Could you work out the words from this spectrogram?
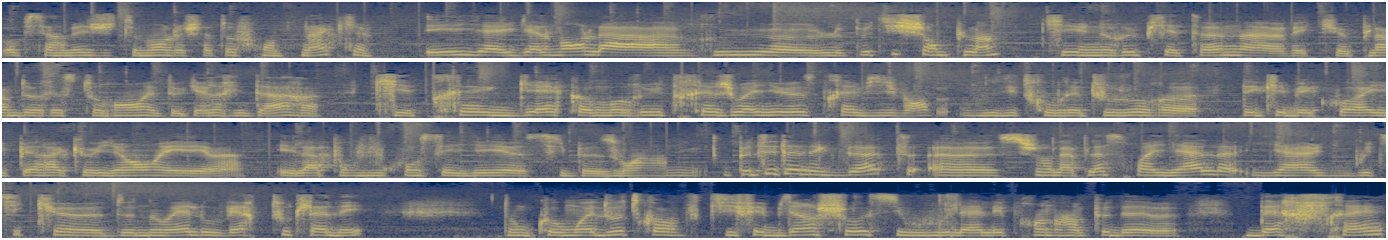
observer justement le château Frontenac. Et il y a également la rue euh, Le Petit Champlain, qui est une rue piétonne avec plein de restaurants et de galeries d'art, qui est très gaie comme rue, très joyeuse, très vivante. Vous y trouverez toujours euh, des Québécois hyper accueillants et, euh, et là pour vous conseiller si besoin. Petite anecdote, sur la place Royale, il y a une boutique de Noël ouverte toute l'année. Donc au mois d'août, quand il fait bien chaud, si vous voulez aller prendre un peu d'air frais,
